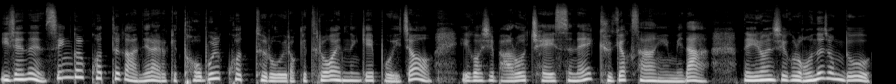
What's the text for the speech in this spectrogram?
이제는 싱글 쿼트가 아니라 이렇게 더블 쿼트로 이렇게 들어가 있는 게 보이죠? 이것이 바로 제이슨의 규격 사항입니다. 네, 이런 식으로 어느 정도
